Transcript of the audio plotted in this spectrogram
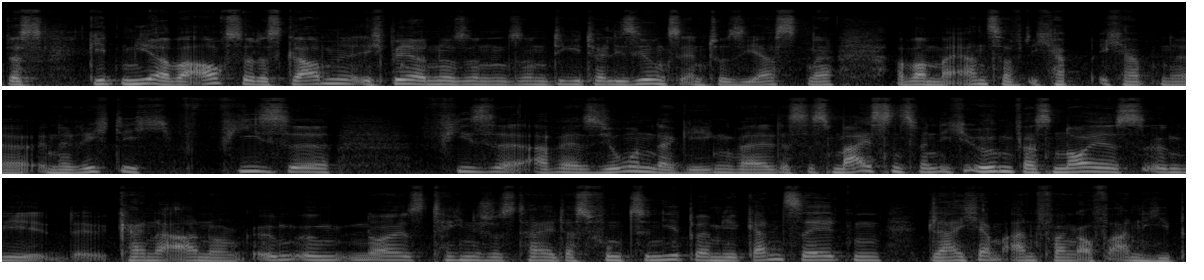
Das geht mir aber auch so. Das glauben ich bin ja nur so ein, so ein Digitalisierungsenthusiast, ne? Aber mal ernsthaft, ich habe ich hab eine, eine richtig fiese fiese Aversion dagegen, weil das ist meistens, wenn ich irgendwas Neues, irgendwie, keine Ahnung, irgendein neues technisches Teil, das funktioniert bei mir ganz selten gleich am Anfang auf Anhieb.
